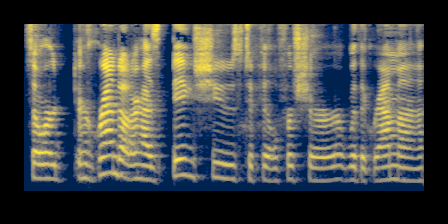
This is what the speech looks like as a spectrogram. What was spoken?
So her, her granddaughter has big shoes to fill for sure, with a grandma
